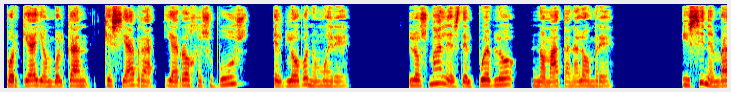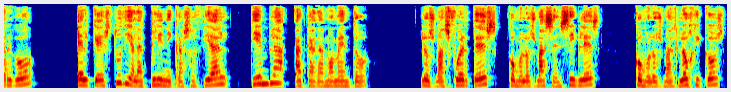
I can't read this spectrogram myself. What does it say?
porque haya un volcan que se abra y arroje su pus el globo no muere. Los males del pueblo no matan al hombre. Y sin embargo el que estudia la clínica social tiembla á cada momento. Los mas fuertes como los mas sensibles como los mas lógicos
